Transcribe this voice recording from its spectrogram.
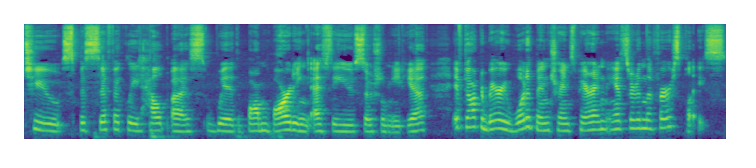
to specifically help us with bombarding SAU's social media if Dr. Berry would have been transparent and answered in the first place.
